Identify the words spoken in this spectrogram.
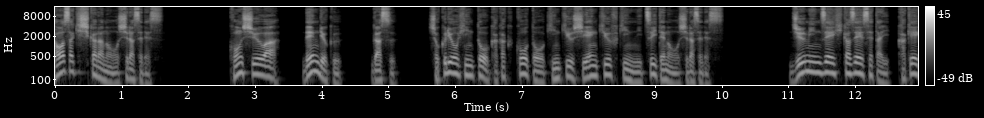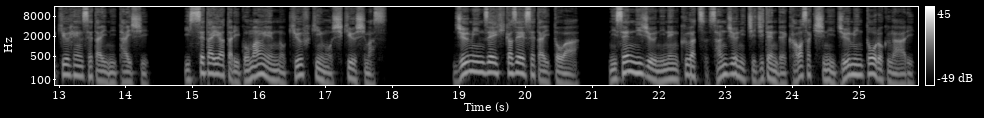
川崎市からのお知らせです。今週は、電力、ガス、食料品等価格高騰緊急支援給付金についてのお知らせです。住民税非課税世帯、家計急変世帯に対し、1世帯あたり5万円の給付金を支給します。住民税非課税世帯とは、2022年9月30日時点で川崎市に住民登録があり、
